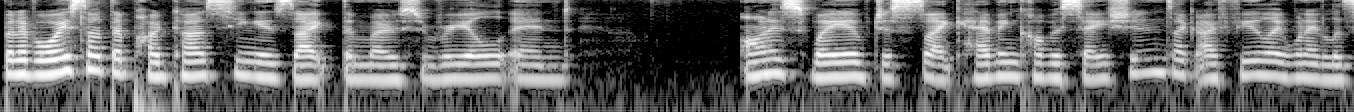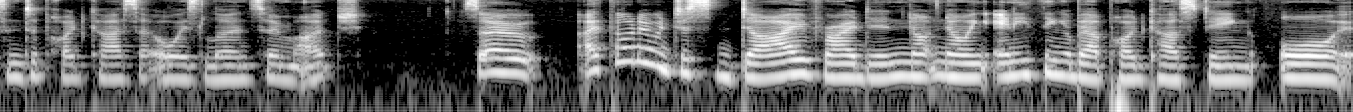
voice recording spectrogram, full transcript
But I've always thought that podcasting is like the most real and honest way of just like having conversations. Like, I feel like when I listen to podcasts, I always learn so much. So, I thought I would just dive right in, not knowing anything about podcasting or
